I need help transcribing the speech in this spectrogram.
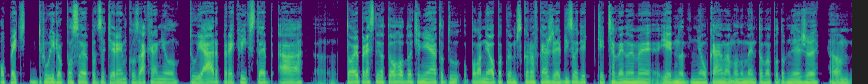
opäť druhý rok po v podstate Remko zachránil tú jar pre Quickstep a uh, to je presne o toho hodnotenia. Ja to tu podľa mňa opakujem skoro v každej epizóde, keď sa venujeme jednodňovkám a monumentom a podobne, že um,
